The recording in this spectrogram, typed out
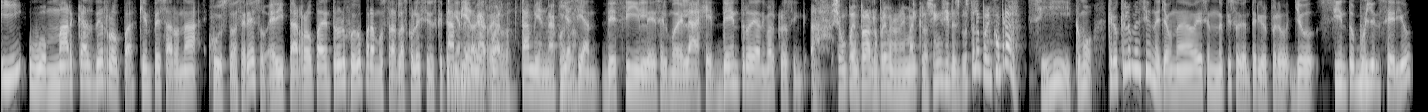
Y hubo marcas de ropa que empezaron a justo hacer eso, editar ropa dentro del juego para mostrar las colecciones que tenían. También me acuerdo, también me acuerdo. Y hacían desfiles, el modelaje dentro de Animal Crossing. Ah. Si pueden probarlo primero en Animal Crossing, si les gusta lo pueden comprar. Sí, como creo que lo mencioné ya una vez en un episodio anterior, pero yo siento muy en serio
